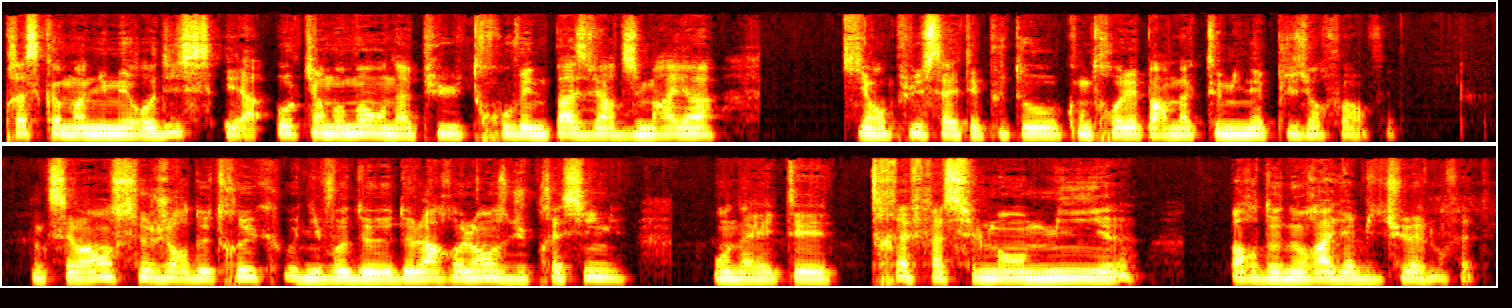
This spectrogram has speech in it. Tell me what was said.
presque comme un numéro 10, et à aucun moment on a pu trouver une passe vers Di Maria, qui en plus a été plutôt contrôlé par McTominay plusieurs fois en fait. Donc c'est vraiment ce genre de truc au niveau de, la relance, du pressing, on a été très facilement mis euh, hors de nos rails habituels en fait.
